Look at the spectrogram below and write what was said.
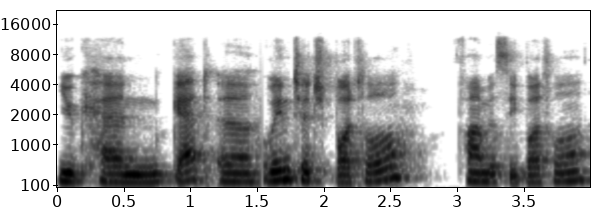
you can get a vintage bottle pharmacy bottle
